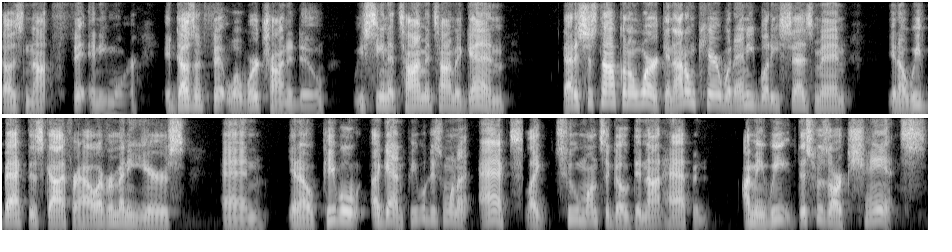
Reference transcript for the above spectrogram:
does not fit anymore. It doesn't fit what we're trying to do. We've seen it time and time again that it's just not going to work. And I don't care what anybody says, man. You know, we've backed this guy for however many years. And, you know, people, again, people just want to act like two months ago did not happen. I mean, we, this was our chance.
